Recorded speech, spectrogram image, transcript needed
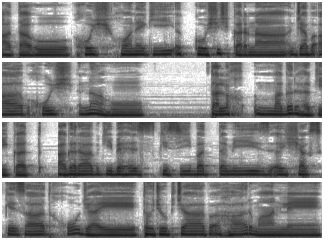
आता हो। खुश होने की कोशिश करना, जब आप खुश न हो। तलख मगर हकीकत अगर आपकी बहस किसी बदतमीज शख्स के साथ हो जाए तो चुपचाप हार मान लें,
